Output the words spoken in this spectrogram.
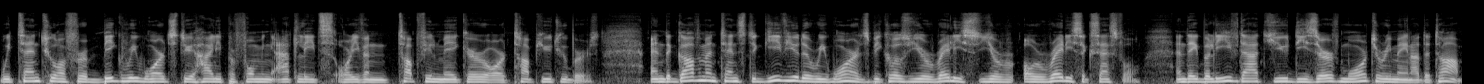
We tend to offer big rewards to highly performing athletes or even top filmmaker or top YouTubers. And the government tends to give you the rewards because you're really you're already successful and they believe that you deserve more to remain at the top.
